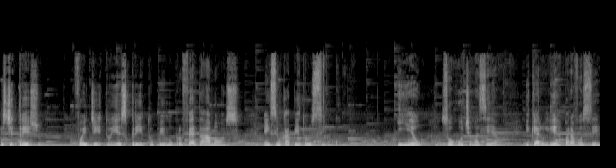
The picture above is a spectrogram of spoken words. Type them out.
Este trecho foi dito e escrito pelo profeta Amós em seu capítulo 5. E eu sou Ruth Maciel e quero ler para você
